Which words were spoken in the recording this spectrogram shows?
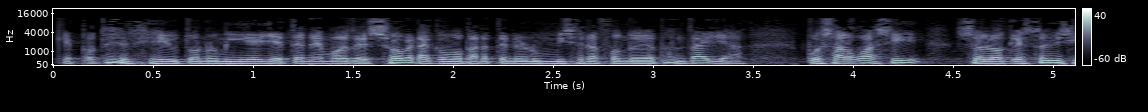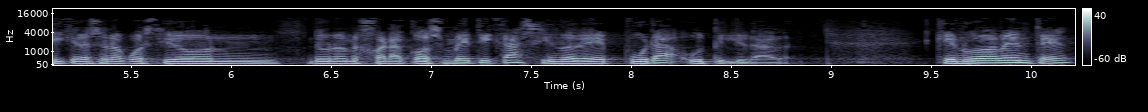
qué potencia y autonomía ya tenemos de sobra como para tener un mísero fondo de pantalla. Pues algo así, solo que esto ni siquiera es una cuestión de una mejora cosmética, sino de pura utilidad. Que nuevamente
